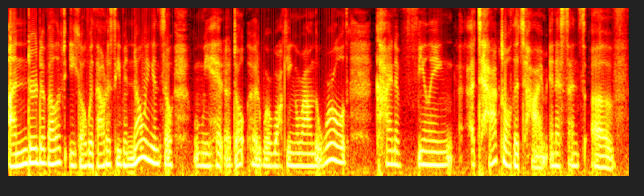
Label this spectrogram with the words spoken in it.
underdeveloped ego without us even knowing. And so when we hit adulthood, we're walking around the world kind of feeling attacked all the time in a sense of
